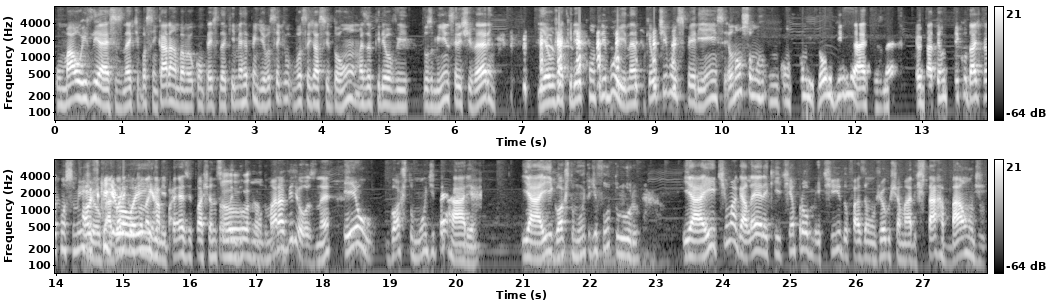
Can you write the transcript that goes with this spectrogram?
o mal Access, né? Tipo assim, caramba, eu comprei isso daqui e me arrependi. Eu que você já citou um, mas eu queria ouvir dos meninos se eles tiverem. E eu já queria contribuir, né? Porque eu tive uma experiência, eu não sou um, um consumidor de Access, né? Eu já tenho dificuldade para consumir jogo. Agora que eu tô na Game rapaz. Pass e tô achando esse Ô, mundo maravilhoso, né? Eu gosto muito de Terraria. E aí gosto muito de Futuro. E aí tinha uma galera que tinha prometido fazer um jogo chamado Starbound,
